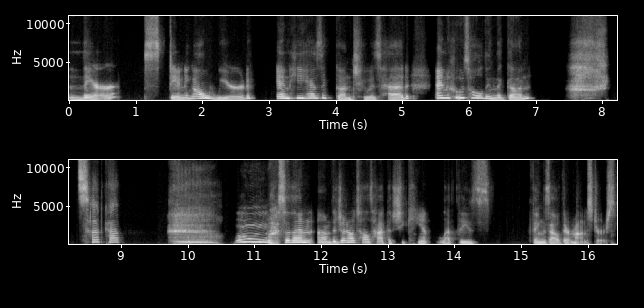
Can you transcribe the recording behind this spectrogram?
there, standing all weird, and he has a gun to his head. And who's holding the gun? Hot cop. Boom. So then um, the general tells Haught that she can't let these things out. They're monsters.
